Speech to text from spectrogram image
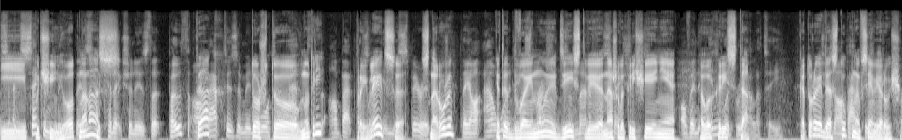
и почиет на нас. Так, то, что внутри, проявляется снаружи. Это двойное действие нашего крещения во Христа, которая доступна всем верующим.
